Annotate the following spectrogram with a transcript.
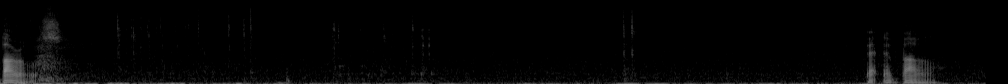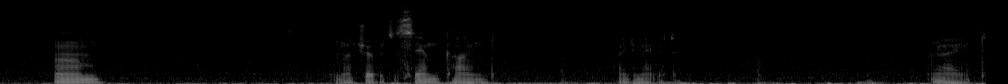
barrels? better barrel. Um, I'm not sure if it's the same kind. How'd you make it? Right.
